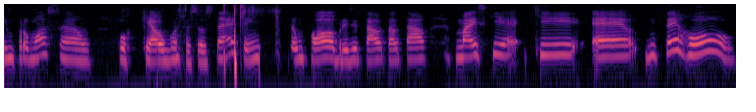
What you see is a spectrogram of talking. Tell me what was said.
em promoção, porque algumas pessoas né, têm, são pobres e tal, tal, tal, mas que é, que é um terror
